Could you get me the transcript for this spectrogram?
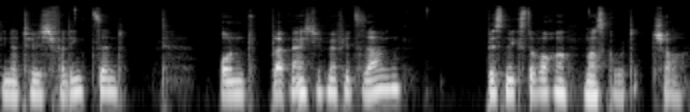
die natürlich verlinkt sind. Und bleibt mir eigentlich nicht mehr viel zu sagen. Bis nächste Woche. Mach's gut. Ciao.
